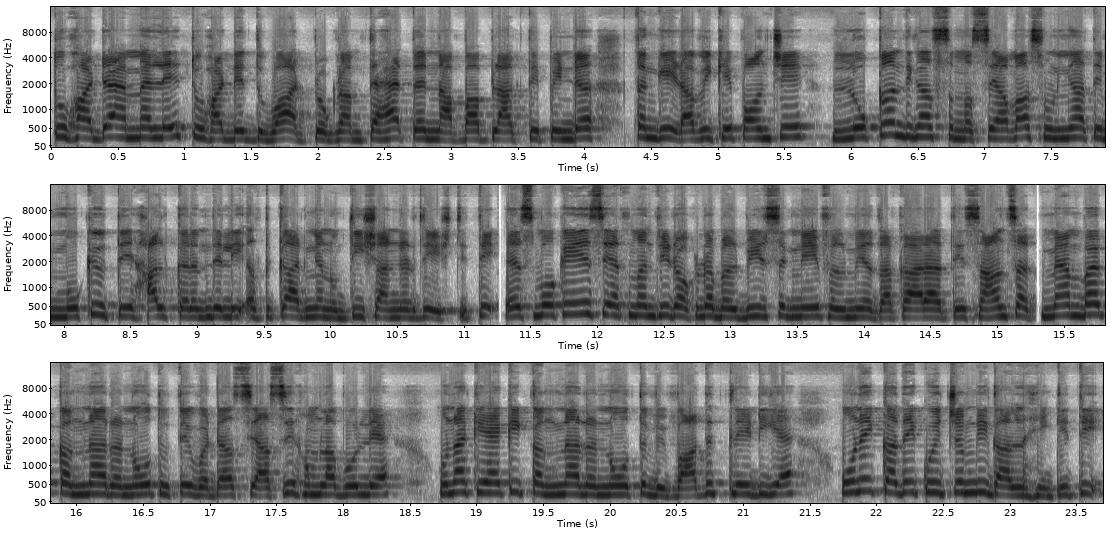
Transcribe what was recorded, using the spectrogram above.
ਤੁਹਾਡਾ ਐਮਐਲਏ ਤੁਹਾਡੇ ਦੁਆਰ ਪ੍ਰੋਗਰਾਮ ਤਹਿਤ ਨਾਬਾ ਬਲਾਕ ਦੇ ਪਿੰਡ ਤੰਗੇੜਾ ਵਿਖੇ ਪਹੁੰਚੇ। ਲੋਕਾਂ ਦੀਆਂ ਸਮੱਸਿਆਵਾਂ ਸੁਣੀਆਂ ਤੇ ਮੌਕੇ ਉੱਤੇ ਹੱਲ ਕਰਨ ਦੇ ਲਈ ਅਧਿਕਾਰੀਆਂ ਨੂੰ ਦਿਸ਼ਾ ਨਿਰਦੇਸ਼ ਦਿੱਤੇ। ਇਸ ਮੌਕੇ ਸਿਹਤ ਮੰਤਰੀ ਡਾਕਟਰ ਬਲਬੀਰ ਸਿੰਘ ਨੇ ਫਿਲਮੀ ਅਦਾਕਾਰਾ ਅਤੇ ਸਾਂਸਦ ਮੈਂਬਰ ਕੰਗਨਾ ਰਣੌਤ ਉੱਤੇ ਵੱਡਾ ਸਿਆਸੀ ਹਮਲਾ ਬੋਲਿਆ। ਉਹਨਾਂ ਕਿਹਾ ਕਿ ਕੰਗਨਾ ਰਣੌਤ ਵਿਵਾਦਿਤ ਲੇਡੀ ਹੈ। ਉਹਨੇ ਕਦੇ ਕੋਈ ਚੰਗੀ ਗੱਲ ਨਹੀਂ ਕੀਤੀ।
